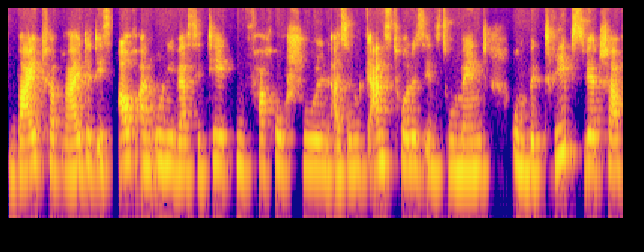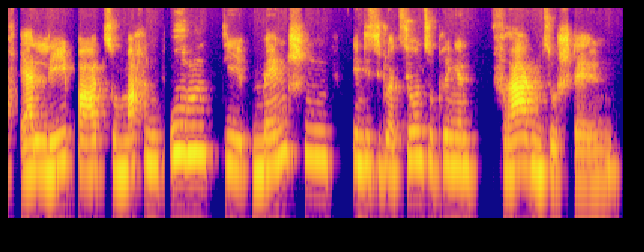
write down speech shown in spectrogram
weit verbreitet ist, auch an Universitäten, Fachhochschulen. Also ein ganz tolles Instrument, um Betriebswirtschaft erlebbar zu machen, um die Menschen in die Situation zu bringen, Fragen zu stellen.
